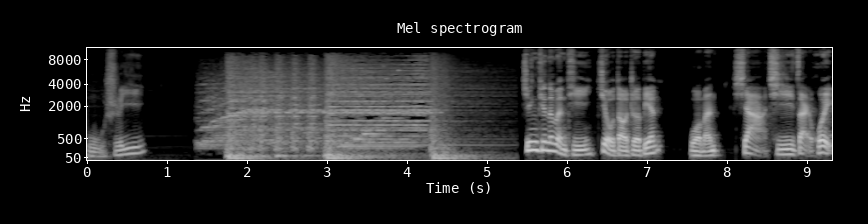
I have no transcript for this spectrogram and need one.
五十一。今天的问题就到这边，我们下期再会。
